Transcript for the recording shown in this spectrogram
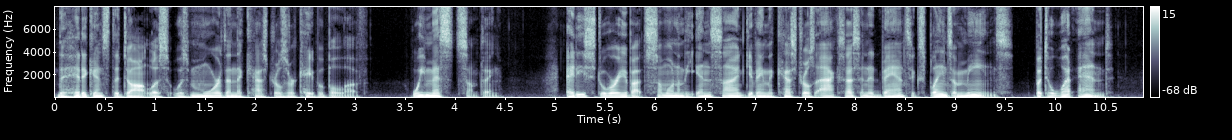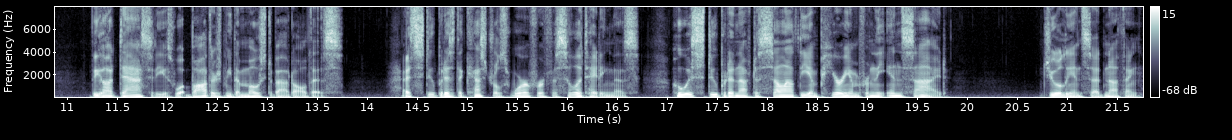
The hit against the Dauntless was more than the Kestrels are capable of. We missed something. Eddie's story about someone on the inside giving the Kestrels access in advance explains a means, but to what end? The audacity is what bothers me the most about all this. As stupid as the Kestrels were for facilitating this, who is stupid enough to sell out the Imperium from the inside? Julian said nothing,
